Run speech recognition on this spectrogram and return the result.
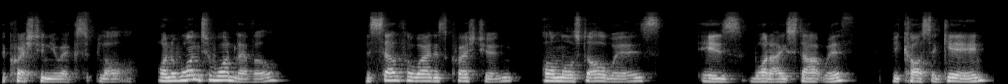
the question you explore. On a one-to-one level the self-awareness question almost always is what i start with because again,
